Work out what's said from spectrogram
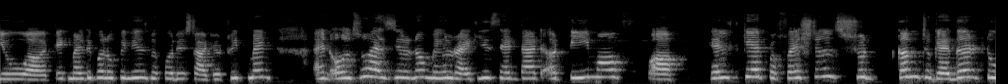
you take multiple opinions before you start your treatment and also as you know Mehul rightly said that a team of health care professional should come together to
